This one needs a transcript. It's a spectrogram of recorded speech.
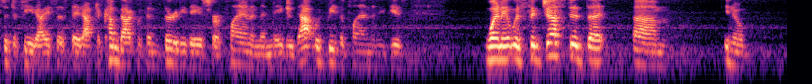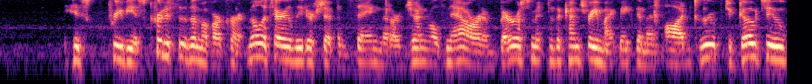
to defeat ISIS. They'd have to come back within 30 days for a plan, and then maybe that would be the plan that he'd use. When it was suggested that, um, you know, his previous criticism of our current military leadership and saying that our generals now are an embarrassment to the country might make them an odd group to go to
